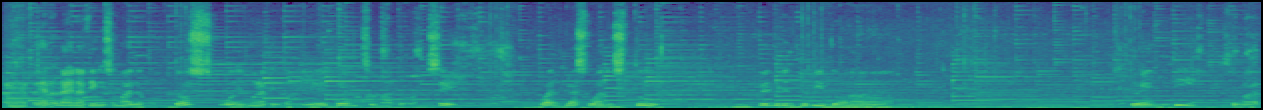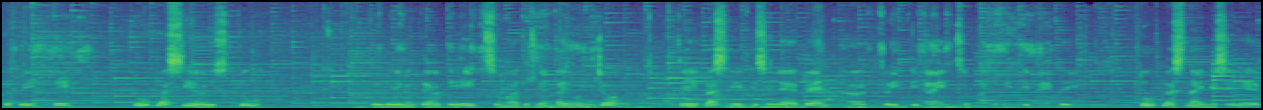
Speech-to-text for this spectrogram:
At ayan, unahin natin isumada ng 2. Kukunin mo natin itong 11, sumada 11. 1 plus 1 is 2. Pwede rin po dito uh, 20, sumada 20. 2 plus 0 is 2. Rin ng 38, sumada 38. 3 plus 8 is 11, at 29, sumada 29. 2 plus 9 is 11.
